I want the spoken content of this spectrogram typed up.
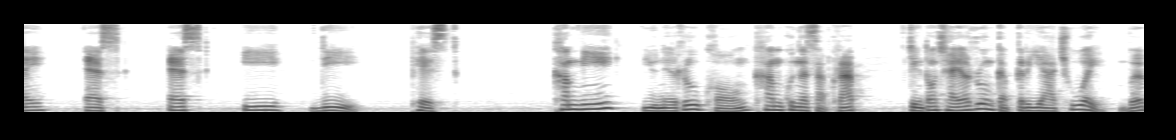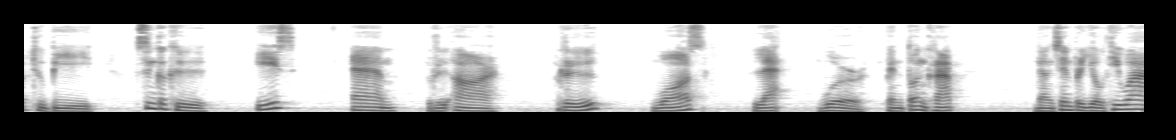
i s s e d pissed คำนี้อยู่ในรูปของคำคุณศัพท์ครับ จึงต้องใช้ร่วมกับกริยาช่วย verb to be ซึ่งก็คือ is am หรือ are หรือ was และ were เป็นต้นครับ ดังเช่นประโยคที่ว่า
